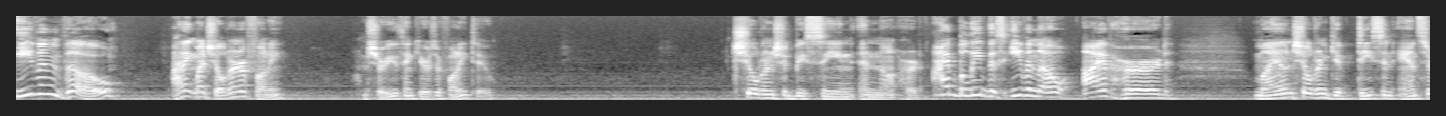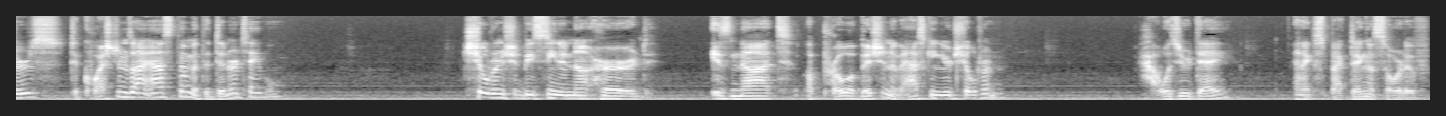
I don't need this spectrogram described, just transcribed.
even though I think my children are funny. I'm sure you think yours are funny too. Children should be seen and not heard. I believe this even though I've heard my own children give decent answers to questions I ask them at the dinner table. Children should be seen and not heard is not a prohibition of asking your children, How was your day? and expecting a sort of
